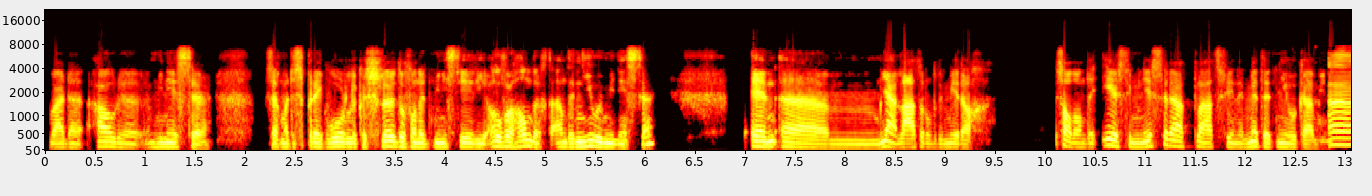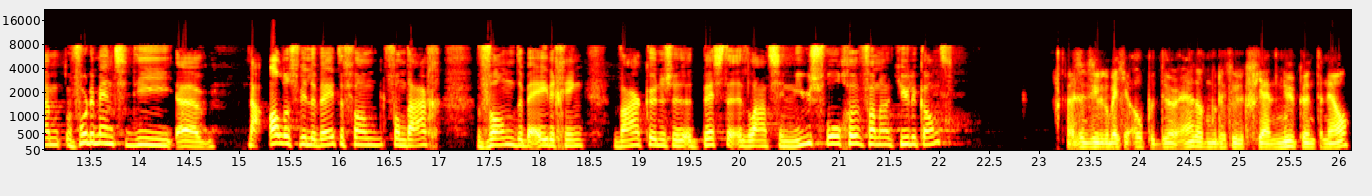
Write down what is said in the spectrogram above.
waar de oude minister zeg maar, de spreekwoordelijke sleutel van het ministerie overhandigt aan de nieuwe minister. En ehm, ja, later op de middag zal dan de eerste ministerraad plaatsvinden met het nieuwe kabinet. Um, voor de mensen die uh, nou, alles willen weten van vandaag, van de beëdiging, waar kunnen ze het beste het laatste nieuws volgen vanuit jullie kant? Dat is natuurlijk een beetje open deur. Hè? Dat moet natuurlijk via nu.nl.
